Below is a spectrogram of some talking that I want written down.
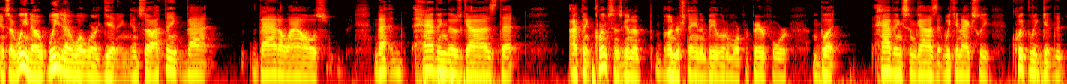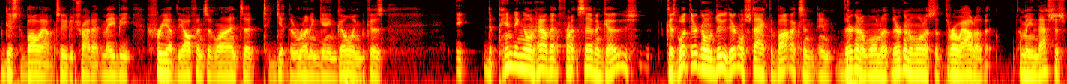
and so we know we know what we're getting, and so I think that that allows that having those guys that I think Clemson's going to understand and be a little more prepared for, but having some guys that we can actually quickly get the dish the ball out to to try to maybe free up the offensive line to to get the running game going because it, depending on how that front seven goes because what they're going to do they're going to stack the box and, and they're going to want to they're going to want us to throw out of it I mean, that's just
